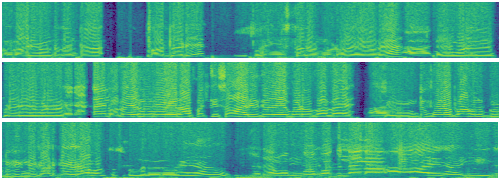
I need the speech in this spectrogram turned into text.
వాళ్ళ భార్య ఉంటదంట. మాట్లాడి. ఆయన ఇస్తాను అంటున్నాడు ఏవే నేను కూడా ఇప్పుడే నేను కూడా బాబాయ్ నువ్వు నాకు ప్రతిసారి ఇదే కూడా బాబాయ్. నేను ఇంటికి కూడా పాకుండా డ్యూటీ దిగి నీకు అక్కడికే రావాల్సి వస్తుంది నేను. ఆయన. ఒప్పుకోబోతున్నాయన ఆయన ఈయన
